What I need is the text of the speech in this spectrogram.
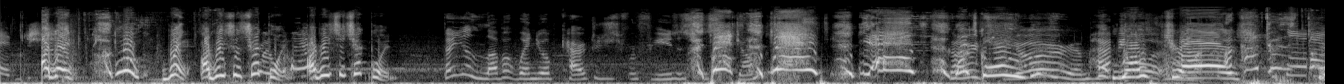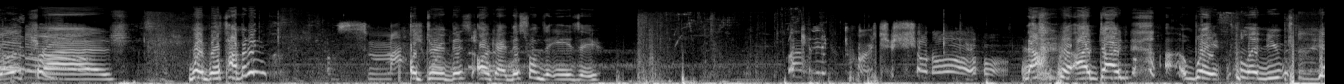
edge. I made, no, wait, I reached the checkpoint. I reached the checkpoint. Don't you love it when your character just refuses to Yes, jump? yes, yes, let's go. Joe, I'm happy You're for- oh trash. I can't do this. You're trash. Wait, what's happening? Smash. Oh, dude, this, okay, this one's easy. Just shut up? No, I died. Uh, wait, Flynn, you died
